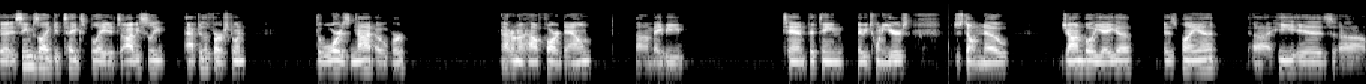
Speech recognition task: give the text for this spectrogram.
Uh, it seems like it takes place. It's obviously after the first one. The war is not over. I don't know how far down. Uh, maybe 10, 15, maybe 20 years. I just don't know. John Boyega is playing it. Uh, he is um,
